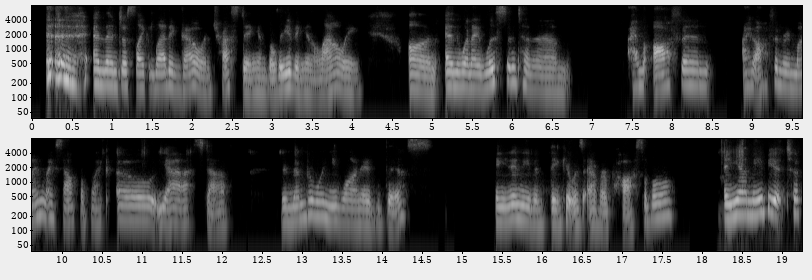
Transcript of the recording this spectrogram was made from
and then just like letting go and trusting and believing and allowing um, and when i listen to them i'm often i often remind myself of like oh yeah Steph. Remember when you wanted this and you didn't even think it was ever possible? And yeah maybe it took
